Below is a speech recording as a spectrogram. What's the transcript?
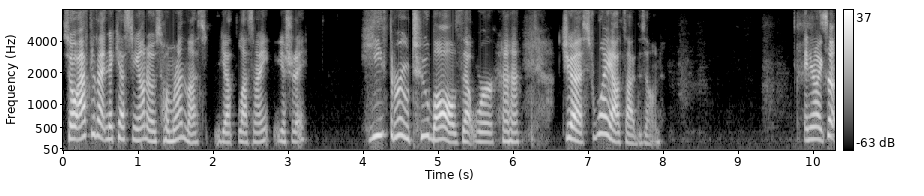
So after that Nick Castellanos home run last yeah, last night, yesterday, he threw two balls that were just way outside the zone. And you're like, so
